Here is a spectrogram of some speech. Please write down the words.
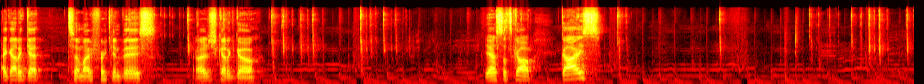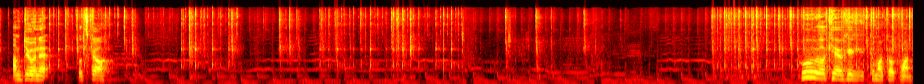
I gotta get to my freaking base. I just gotta go. Yes, let's go. Guys. I'm doing it. Let's go. Ooh, okay, okay, okay, come on, go, come on.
